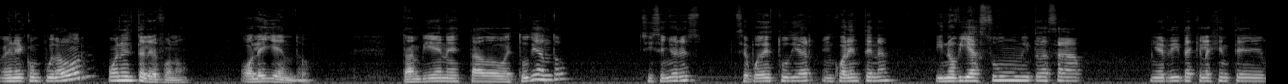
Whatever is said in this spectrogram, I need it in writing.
en el computador o en el teléfono, o leyendo. También he estado estudiando. Sí, señores, se puede estudiar en cuarentena y no vía Zoom y todas esas mierditas que la gente,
